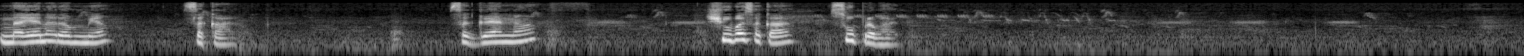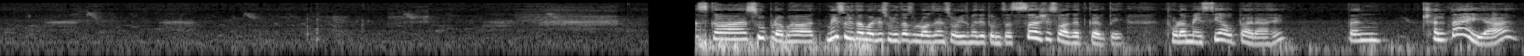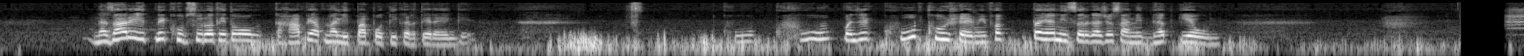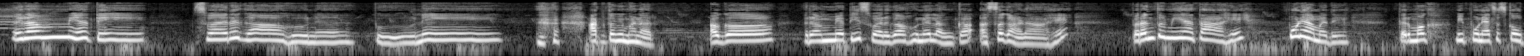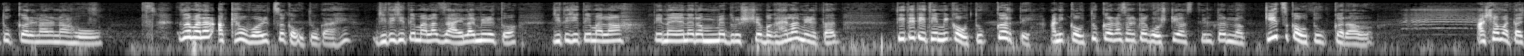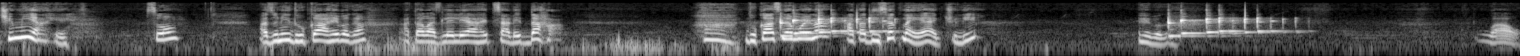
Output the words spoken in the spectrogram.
नयनरम्य सकाळ. सगळ्यांना शुभ सकाळ सुप्रभात. नमस्कार सुप्रभात. मी सुनीता बडले सुनीता ब्लॉग्स अँड स्टोरीजमध्ये तुमचं सहर्ष स्वागत करते. थोडा मेसी अवतार आहे पण चलता है यार। नज़ारे इतने खूबसूरत है तो कहाँ पे अपना लिपा पोती करते रहेंगे? खूप खूप म्हणजे खूप खुश आहे मी. फक्त या निसर्गाच्या सानिध्यात येऊन. रम्यते स्वर्गाहून पुणे. आता तुम्ही म्हणाल अगं रम्य ती स्वर्गाहून लंका असं गाणं आहे परंतु मी आता आहे पुण्यामध्ये. तर मग मी पुण्याचंच कौतुक करणार ना हो जर मला अख्ख्या वर्ल्डचं कौतुक आहे. जिथे जिथे मला जायला मिळतं जिथे जिथे मला ते नयनरम्य दृश्य बघायला मिळतात तिथे तिथे मी कौतुक करते. आणि कौतुक करण्यासारख्या गोष्टी असतील तर नक्कीच कौतुक करावं. अशा मताची मी आहे. सो अजूनही धुका आहे बघा. आता वाजलेले आहेत साडे दहा हां धुका असल्यामुळे ना आता दिसत नाही आहे ॲक्च्युली हे बघा. वाव.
